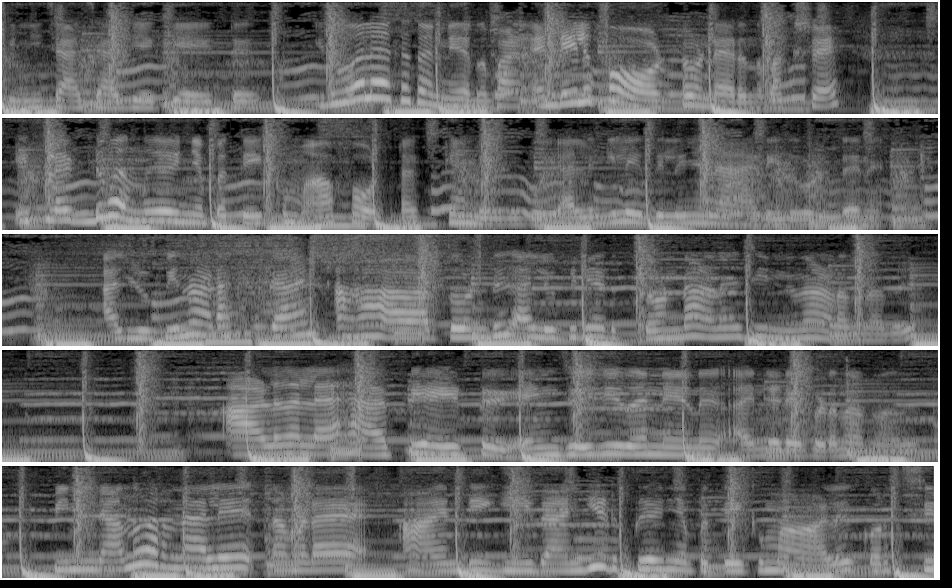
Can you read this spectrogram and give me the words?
പിന്നെ ചാച്ചാജിയൊക്കെ ആയിട്ട് ഇതുപോലെയൊക്കെ തന്നെയായിരുന്നു. എന്റെ കയ്യിൽ ഫോട്ടോ ഉണ്ടായിരുന്നു. പക്ഷേ ഈ ഫ്ലഡ് വന്നു കഴിഞ്ഞപ്പോഴത്തേക്കും ആ ഫോട്ടോ ഒക്കെ എന്റെ കയ്യിൽ പോയി. അല്ലെങ്കിൽ ഇതിൽ ഞാൻ ആഡ് ചെയ്ത് കൊടുത്തേനെ അലൂപ്പി നടക്കാൻ ആകാത്തോണ്ട് അലൂപ്പിനെ എടുത്തോണ്ടാണ് ചിന്നു നടന്നത്. ആൾ നല്ല ഹാപ്പി ആയിട്ട് എൻജോയ് ചെയ്ത് തന്നെയാണ് അതിന്റെ ഇടയിൽ കൂടെ നടന്നത്. പിന്നെന്ന് പറഞ്ഞാൽ നമ്മുടെ ആന്റി ഗീതാന്റി എടുത്തു കഴിഞ്ഞപ്പോഴത്തേക്കും ആൾ കുറച്ച്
